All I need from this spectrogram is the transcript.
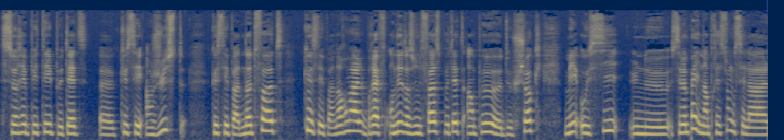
se répéter peut-être euh, que c'est injuste, que c'est pas de notre faute, que c'est pas normal. Bref, on est dans une phase peut-être un peu euh, de choc, mais aussi une. C'est même pas une impression, c'est la.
